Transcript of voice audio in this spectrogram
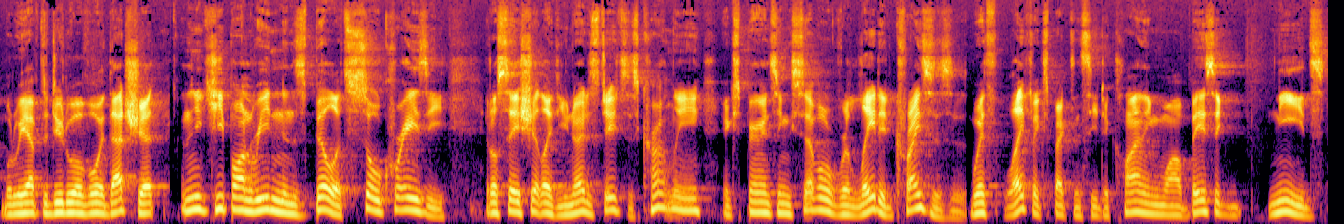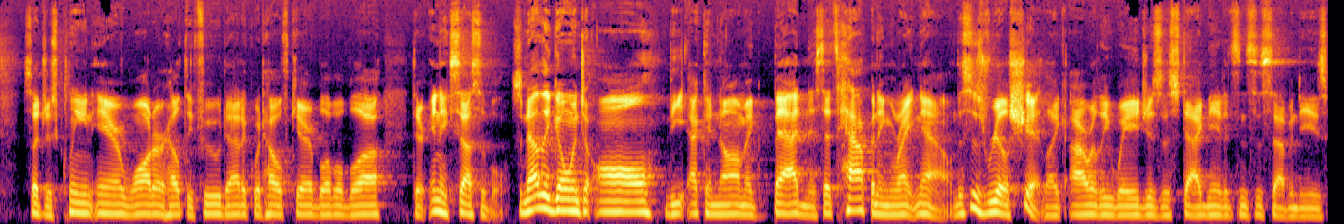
what do we have to do to avoid that shit? And then you keep on reading in this bill. It's so crazy. It'll say shit like the United States is currently experiencing several related crises with life expectancy declining while basic needs such as clean air, water, healthy food, adequate health care, blah, blah, blah, they're inaccessible. So now they go into all the economic badness that's happening right now. This is real shit. Like hourly wages have stagnated since the 70s.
